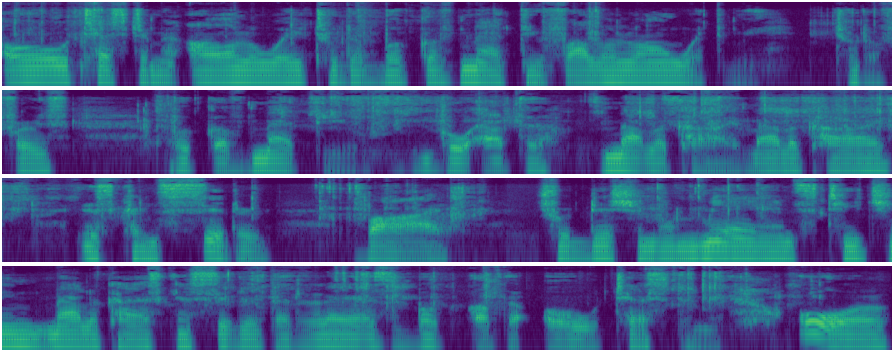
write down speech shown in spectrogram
Old Testament all the way to the book of Matthew, follow along with me to the first book of Matthew. You go after Malachi. Malachi is considered by traditional man's teaching. Malachi is considered the last book of the Old Testament. Or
